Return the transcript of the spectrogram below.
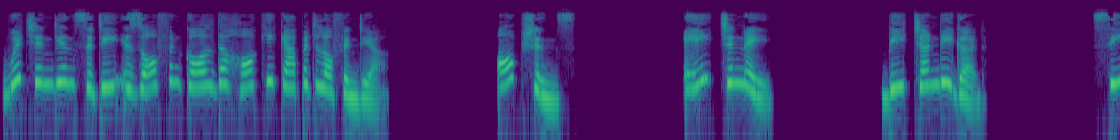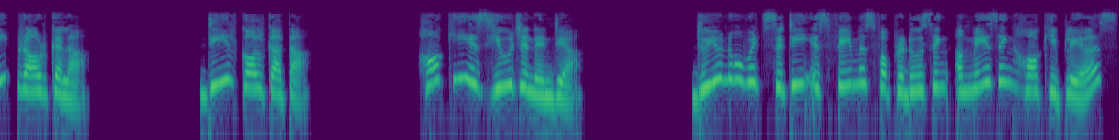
Which Indian city is often called the hockey capital of India? Options A. Chennai B. Chandigarh C. Rourkela D. Kolkata Hockey is huge in India. Do you know which city is famous for producing amazing hockey players?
